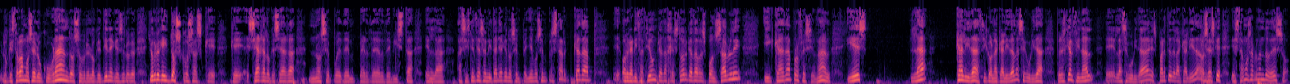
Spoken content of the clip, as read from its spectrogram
lo que estábamos elucubrando sobre lo que tiene que ser. Yo creo que hay dos cosas que, que se haga lo que se haga, no se pueden perder de vista en la asistencia sanitaria que nos empeñemos en prestar. Cada eh, organización, cada gestor, cada responsable y cada profesional. Y es la calidad y con la calidad la seguridad. Pero es que al final eh, la seguridad es parte de la calidad. O sea, es que estamos hablando de eso,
